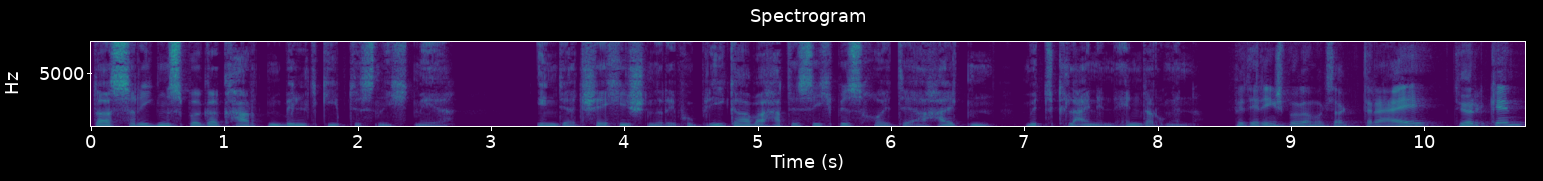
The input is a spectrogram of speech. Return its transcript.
Das Regensburger Kartenbild gibt es nicht mehr. In der Tschechischen Republik aber hat es sich bis heute erhalten, mit kleinen Änderungen. Für die Regensburger haben wir gesagt, drei Türken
